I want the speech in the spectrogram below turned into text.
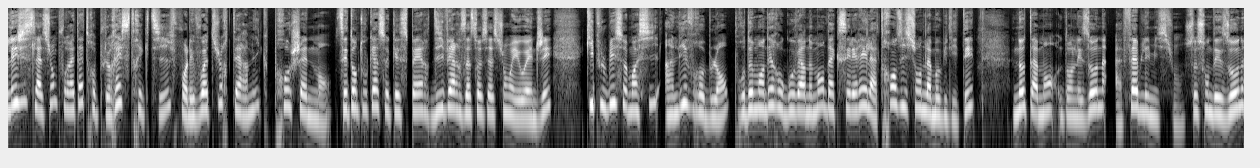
législation pourrait être plus restrictive pour les voitures thermiques prochainement. C'est en tout cas ce qu'espèrent diverses associations et ONG qui publient ce mois-ci un livre blanc pour demander au gouvernement d'accélérer la transition de la mobilité, notamment dans les zones à faible émission. Ce sont des zones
